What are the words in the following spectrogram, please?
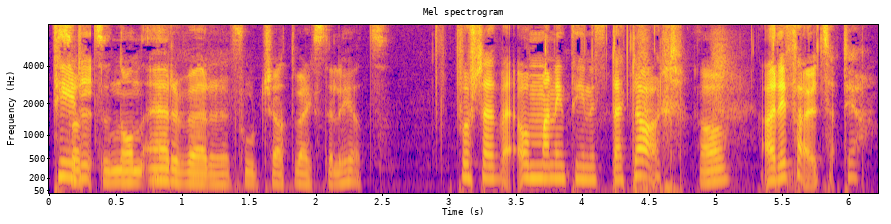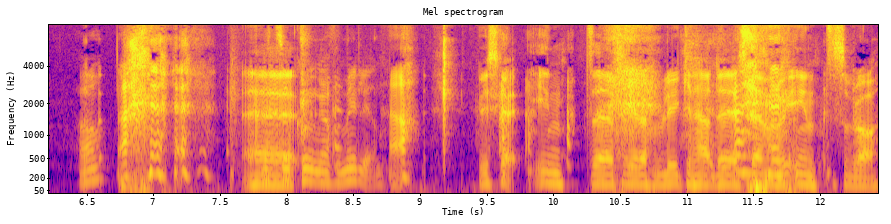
Till- Så att någon ärver fortsatt verkställighet? Fortsatt, om man inte hinner sitta klart. Ja. Ja, det förutsätter jag. Ja. Eh, Lite som kungafamiljen. Ja. Vi ska inte förvirra publiken här, det stämmer inte så bra.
